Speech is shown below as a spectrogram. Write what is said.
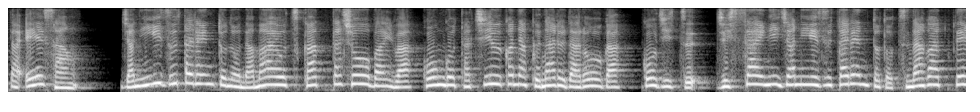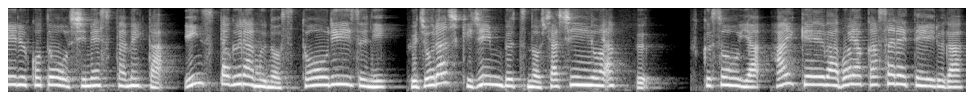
た A さん。ジャニーズタレントの名前を使った商売は今後立ち行かなくなるだろうが、後日、実際にジャニーズタレントと繋がっていることを示すためか、インスタグラムのストーリーズに、不女らしき人物の写真をアップ。服装や背景はぼやかされているが、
